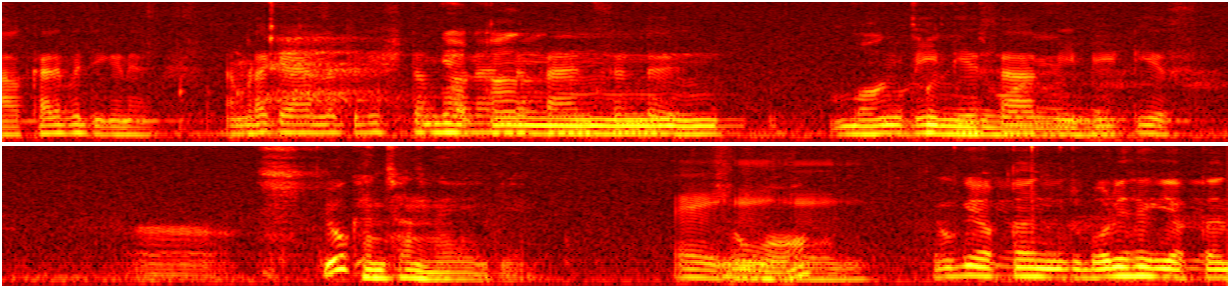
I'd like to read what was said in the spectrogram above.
ആൾക്കാരെ പറ്റിക്കണേ നമ്മുടെ കേരളത്തിൽ ഇഷ്ടം 이게 പോലെ എന്റെ ഫാൻസ് ഉണ്ട് 약간 뭔 ബി ടി 톤인지 എസ് ആർമി ബി 모르겠는데 ടി എസ് 어, 이거 괜찮네 이게 ഏയ് ഏയ് 요거. ഏയ് 여기 약간 좀 머리색이 약간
